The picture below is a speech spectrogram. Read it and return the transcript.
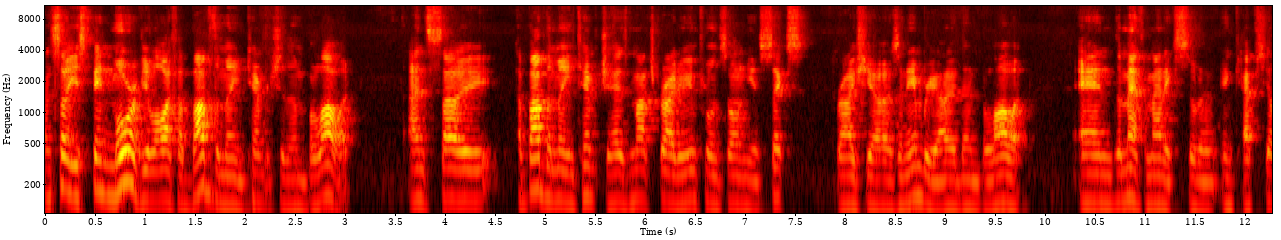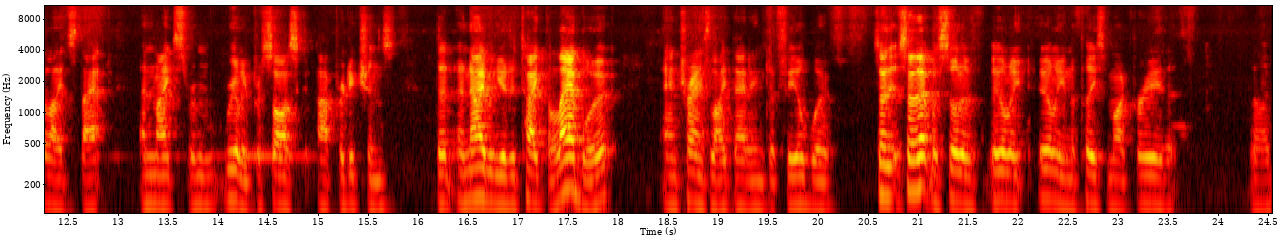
And so you spend more of your life above the mean temperature than below it. And so above the mean temperature has much greater influence on your sex ratio as an embryo than below it. And the mathematics sort of encapsulates that and makes really precise uh, predictions that enable you to take the lab work and translate that into field work. So, so that was sort of early, early in the piece of my career that I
